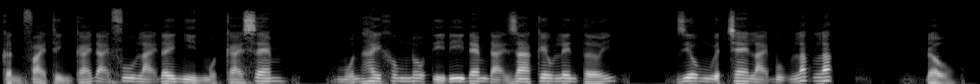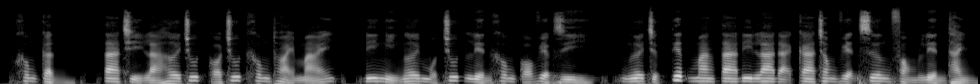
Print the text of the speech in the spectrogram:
cần phải thỉnh cái đại phu lại đây nhìn một cái xem, muốn hay không nô tỳ đi đem đại gia kêu lên tới. Diêu Nguyệt che lại bụng lắc lắc. Đầu, không cần, ta chỉ là hơi chút có chút không thoải mái, đi nghỉ ngơi một chút liền không có việc gì, ngươi trực tiếp mang ta đi la đại ca trong viện xương phòng liền thành.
